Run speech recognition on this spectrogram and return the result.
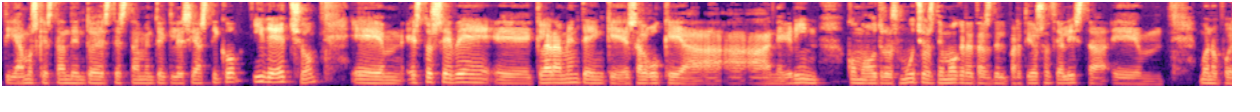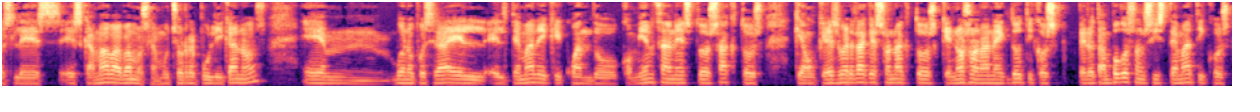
digamos que están dentro de este estamento eclesiástico y de hecho em, esto se ve eh, claramente en que es algo que a, a, Negrín, como a otros muchos demócratas del Partido Socialista, em, bueno, pues les escamaba, vamos, a muchos republicanos, em, bueno, pues era el el, tema de que cuando comienzan estos actos, que aunque es verdad que son actos que no son anecdóticos, pero tampoco son sistemáticos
